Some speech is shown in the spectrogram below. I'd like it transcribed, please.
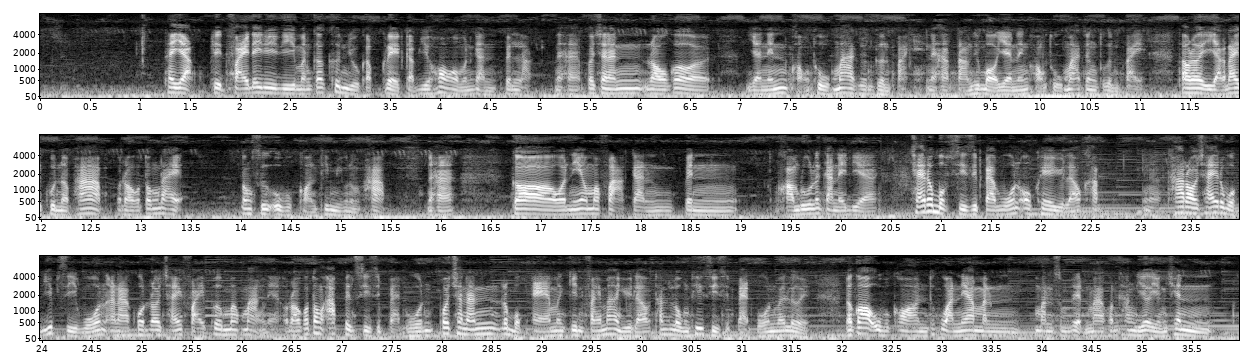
ถ้าอยากผลิตไฟได้ดีๆ มันก็ขึ้นอยู่กับเกรดกับยี่ห้อเหมือนกันเป็นหลักนะฮะเพราะฉะนั้นเราก็อย่าเน้นของถูกมากจนเกินไปนะครับ ตามที่บอกอย่าเน้นของถูกมากจนเกินไป ถ้าเราอยากได้คุณภาพเราก็ต้องได้ต้องซื้ออุปกรณ์ที่มีคุณภาพนะฮะก็วันนี้เอามาฝากกันเป็นความรู้และการไอเดีย ใช้ระบบ 48 โวลต์โอเคอยู่แล้วครับ ถ้าเราใช้ระบบ 24 โวลต์อนาคตเราใช้ไฟเพิ่มมากๆเนี่ยเราก็ต้องอัพเป็น 48 โวลต์เพราะฉะนั้นระบบแอร์มันกินไฟมากอยู่แล้ว ท่านลงที่ 48 โวลต์ไว้เลย แล้วก็อุปกรณ์ทุกวันเนี่ยมันมันสำเร็จมาค่อนข้างเยอะอย่างเช่น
